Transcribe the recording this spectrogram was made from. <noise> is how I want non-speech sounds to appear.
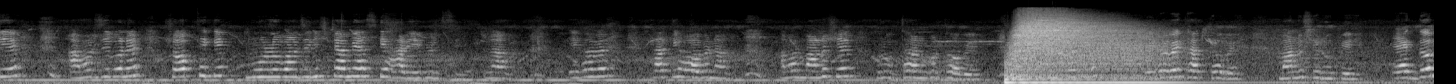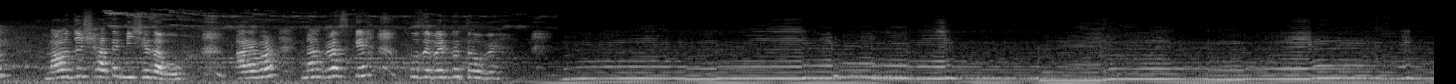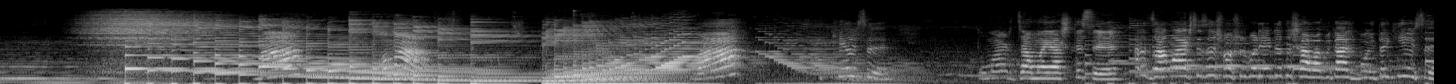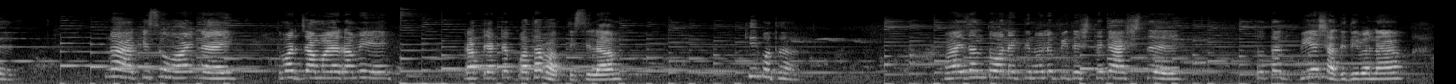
গিয়ে আমার জীবনের সব থেকে মূল্যবান জিনিসটা আমি আজকে হারিয়ে ফেলছি। না, এভাবে থাকলে হবে না। আমার মানুষের রূপ ধারণ করতে হবে। এভাবে থাকতে হবে মানুষের রূপে। একদম মানুষের সাথে মিশে যাব। আর আমার নাগরাজকে খুঁজে বের করতে হবে। জামাই আসতেছে। আরে জামাই আসতেছে শ্বশুর বাড়ি এটা তো স্বাভাবিক আসবোই তাই কি হয়েছে না কিছু হয় নাই। তোমার জামাইয়ের আমি রাতে একটা কথা ভাবতেছিলাম। কি কথা? ভাইজান তো অনেকদিন হলে বিদেশ থেকে আসছে তো তার বিয়ে শাদি দিবে না।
